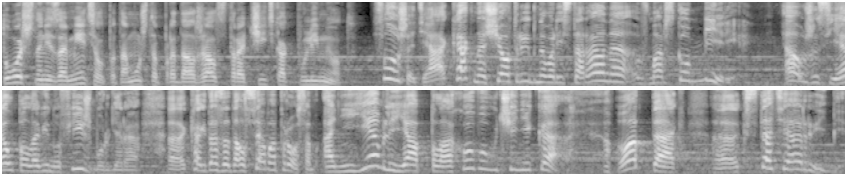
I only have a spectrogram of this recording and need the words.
Точно не заметил, потому что продолжал строчить, как пулемет. Слушайте, а как насчет рыбного ресторана в морском мире? Я уже съел половину фишбургера, э, когда задался вопросом, а не ем ли я плохого ученика? Вот так. Э, кстати, о рыбе.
